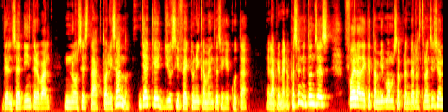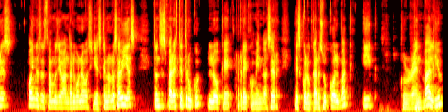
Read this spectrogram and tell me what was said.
del set interval no se está actualizando, ya que useEffect únicamente se ejecuta en la primera ocasión. Entonces, fuera de que también vamos a aprender las transiciones, hoy nos estamos llevando algo nuevo si es que no lo sabías. Entonces, para este truco, lo que recomiendo hacer es colocar su callback y current value,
